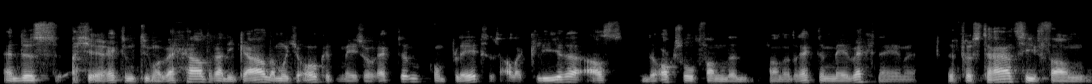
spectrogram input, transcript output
En dus als je een rectumtumor weghaalt, radicaal, dan moet je ook het mesorectum compleet, dus alle klieren, als de oksel van, de, van het rectum mee wegnemen. De frustratie van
